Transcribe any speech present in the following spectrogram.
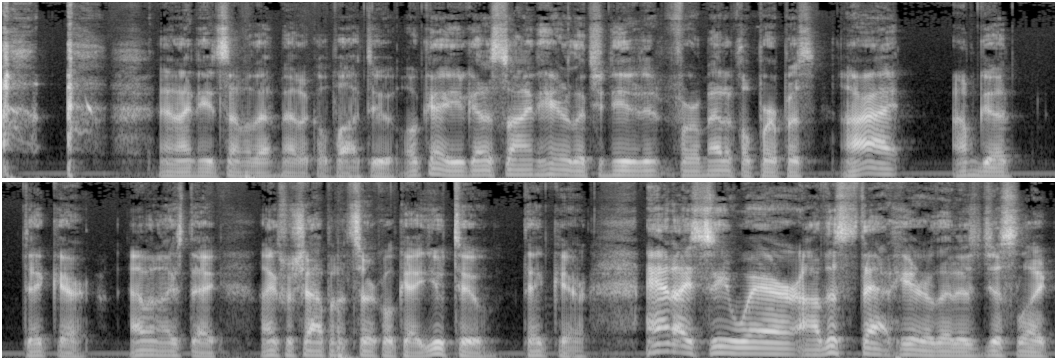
and I need some of that medical pot too. Okay, you got a sign here that you needed it for a medical purpose. All right, I'm good. Take care. Have a nice day. Thanks for shopping at Circle K. You too. Take care. And I see where uh, this stat here that is just like,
